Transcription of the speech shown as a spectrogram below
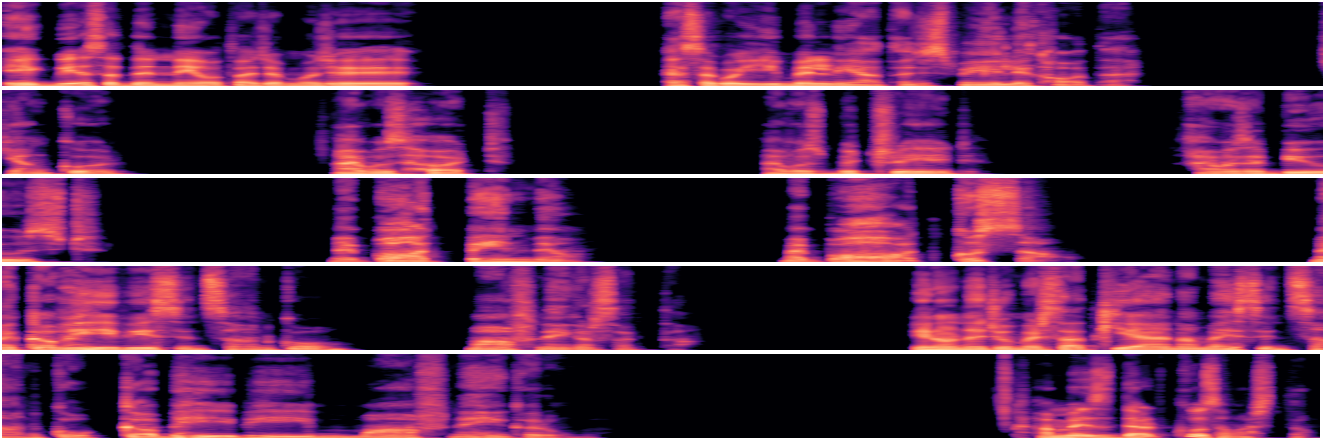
एक भी ऐसा दिन नहीं होता जब मुझे ऐसा कोई ईमेल नहीं आता जिसमें ये लिखा होता है। Ankur I was hurt I was betrayed I was abuse मैं बहुत पेन में हूँ। मैं बहुत गुस्सा हूँ। मैं कभी भी इस इंसान को माफ़ नहीं कर सकता। इन्होंने जो मेरे साथ किया है ना, मैं इस इंसान को कभी भी माफ़ नहीं करूँगा। अब मैं इस दर्द को समझता हूँ।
